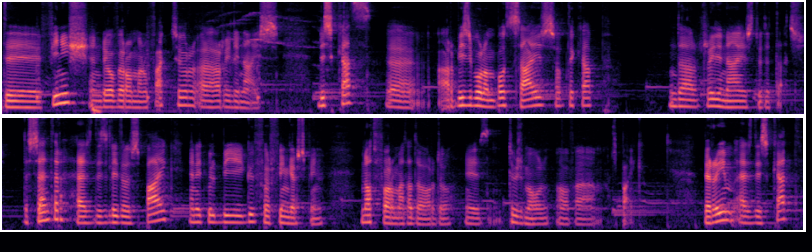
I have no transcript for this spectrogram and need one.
The finish and the overall manufacture are really nice. These cuts uh, are visible on both sides of the cup and are really nice to the touch. The center has this little spike and it will be good for finger spin, not for matador though, it's too small of a spike. The rim has this cut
